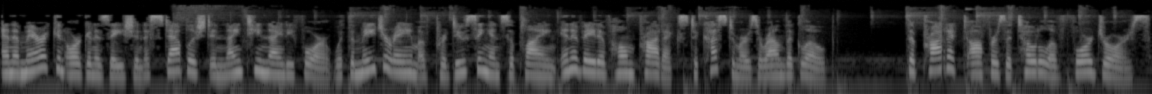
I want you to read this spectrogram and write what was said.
an American organization established in 1994 with the major aim of producing and supplying innovative home products to customers around the globe. The product offers a total of four drawers.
